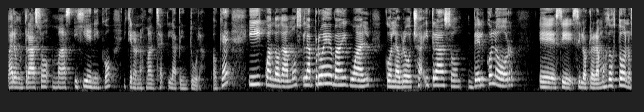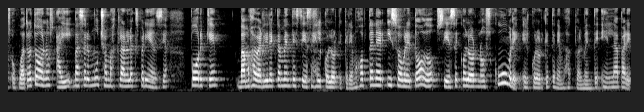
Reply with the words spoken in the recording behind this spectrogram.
para un trazo más higiénico y que no nos manche la pintura. Y cuando hagamos la prueba igual con la brocha y trazo del color, eh, si, si lo aclaramos dos tonos o cuatro tonos, ahí va a ser mucho más clara la experiencia porque vamos a ver directamente si ese es el color que queremos obtener y sobre todo si ese color nos cubre el color que tenemos actualmente en la pared.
